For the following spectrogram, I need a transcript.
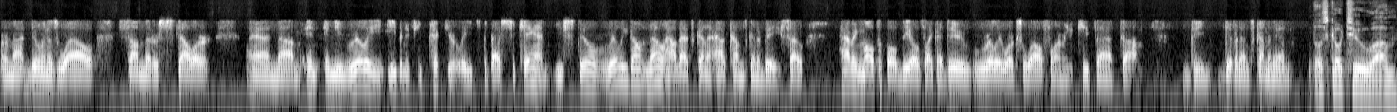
are not doing as well, some that are stellar. And um, and and you really, even if you pick your leads the best you can, you still really don't know how that's going to outcome's going to be. So having multiple deals like I do really works well for me to keep that um, the dividends coming in. Let's go to um,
